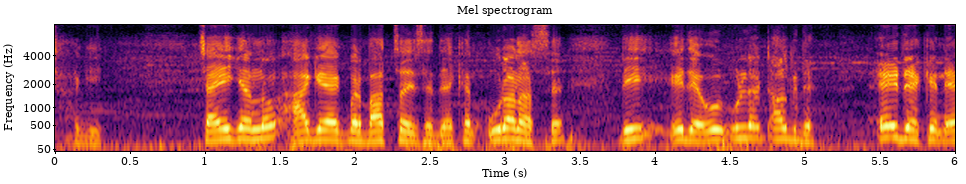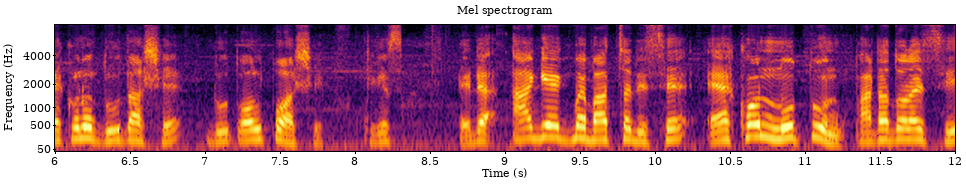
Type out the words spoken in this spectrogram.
ছাগি। চাই কেন? আগে একবার বাচ্চা এসে দেখেন, উড়ান আছে। দি, এই দে উল্লেট আলগে দে। এই দেখেন এখনও দুধ আসে, দুধ অল্প আসে, ঠিক আছে? এটা আগে একবার বাচ্চা দিছে, এখন নতুন পাটা ধরাইছি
